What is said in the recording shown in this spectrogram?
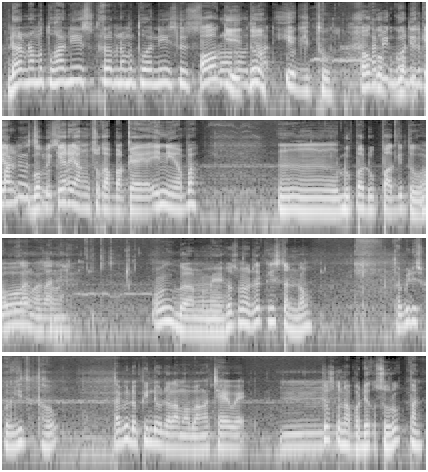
Dalam nama Tuhan Yesus, dalam nama Tuhan Yesus. Oh, gitu? jahat." Iya gitu. Oh, Tapi gue gua, di pikir, depannya gua pikir yang suka pakai ini apa? Hmm, dupa-dupa gitu. Oh, bukan, bukan. Oh, dalam nama Yesus maksudnya Kristen dong. Tapi dia suka gitu tau. Tapi udah pindah udah lama banget cewek. Hmm. Terus kenapa dia kesurupan?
